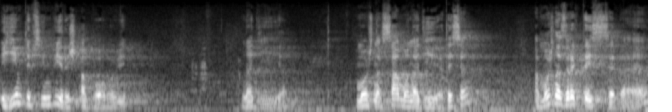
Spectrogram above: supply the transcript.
І їм ти всім віриш, а Богові. Надія. Можна самонадіятися, а можна зректись себе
